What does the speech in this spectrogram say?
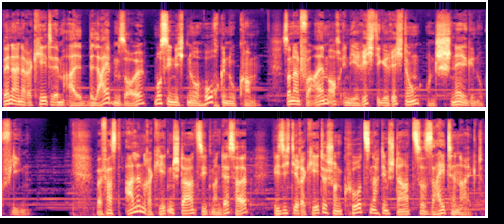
Wenn eine Rakete im All bleiben soll, muss sie nicht nur hoch genug kommen, sondern vor allem auch in die richtige Richtung und schnell genug fliegen. Bei fast allen Raketenstarts sieht man deshalb, wie sich die Rakete schon kurz nach dem Start zur Seite neigt,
